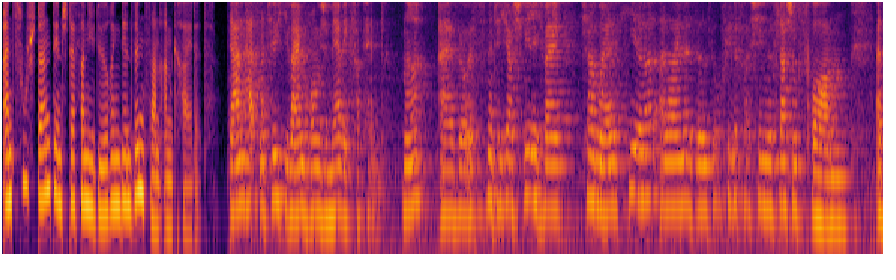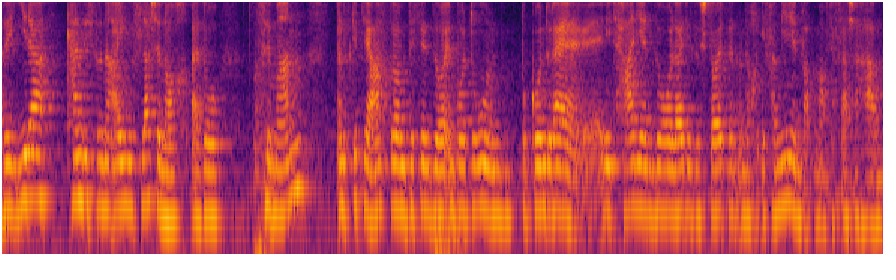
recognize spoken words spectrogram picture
Ein Zustand, den Stefanie Döring den Winzern ankreidet. Dann hat natürlich die Weinbranche Mehrweg verpennt. Ne? Also es ist natürlich auch schwierig, weil schau mal, hier alleine sind so viele verschiedene Flaschenformen. Also jeder kann sich so eine eigene Flasche noch also zimmern. Und es gibt ja auch so ein bisschen so in Bordeaux und Burgund oder in Italien so Leute, die so stolz sind und auch ihr Familienwappen auf der Flasche haben.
